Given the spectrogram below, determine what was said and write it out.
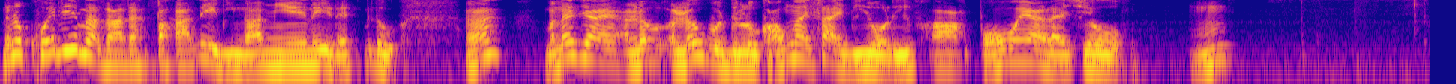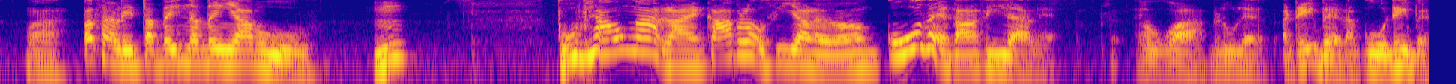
မင်းတို့ခွေးပြင်းမှသာတာပါနေပြီငါမြင်နေတယ်မင်းတို့ဟမ်မနေ့ကျရင်အလုပ်အလုပ်ကိုဒီလိုခေါင်းငိုက်ဆိုင်ပြီးတော့လေဟာဘောဝဲရလဲရှိုးဟမ်ဟာပတ်စံလေးတသိန်းနှစ်သိန်းရဘူး ဟမ်ဘူးဖြောင်းကလိုင်ကားဘလောက်စီးရလဲတော့60ကားစီးလာခဲ့ဟိုကွာဘလူးလဲအတိတ်ပဲလားကိုအတိတ်ပဲ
